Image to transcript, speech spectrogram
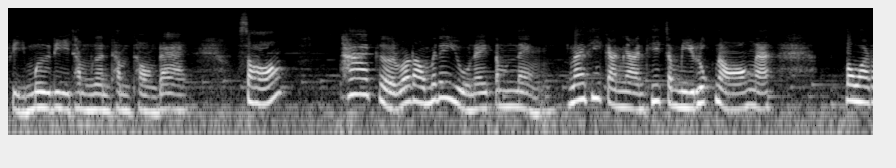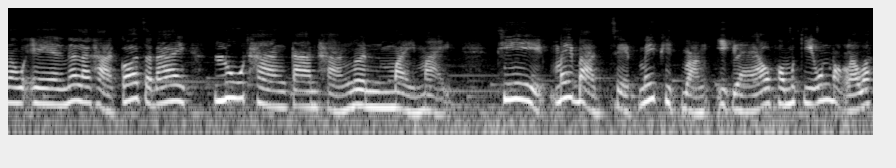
ฝีมือดีทำเงินทำทองได้ 2. ถ้าเกิดว่าเราไม่ได้อยู่ในตำแหน่งหน้าที่การงานที่จะมีลูกน้องนะตัวเราเองนั่นแหละค่ะก็จะได้ลู่ทางการหาเงินใหม่ ๆ ที่ไม่บาดเจ็บไม่ผิดหวังอีกแล้ว เพราะเมื่อกี้อ้นบอกแล้วว่า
